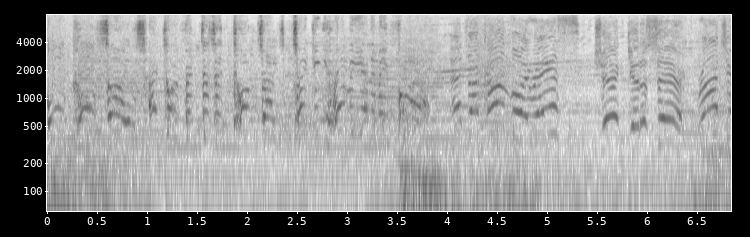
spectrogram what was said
All call signs! Echo Victor's in contact! Taking heavy enemy fire! That's our convoy, Reyes! Check. Get us there. Roger!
